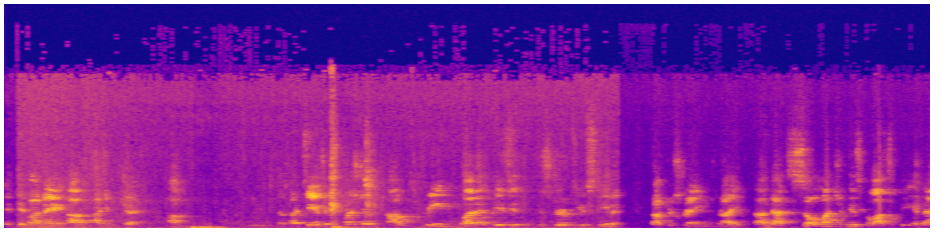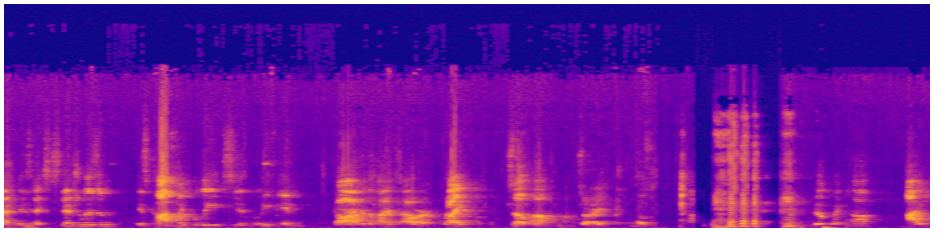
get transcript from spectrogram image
if, if I may, um, I can check. Um, uh, to answer your question, um, read what is it that disturbs you, Stephen? Doctor Strange, right? Uh, that's so much of his philosophy and that his existentialism, his cosmic beliefs, his belief in God or the higher power, right? So, um, sorry. Um, real quick, um, I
